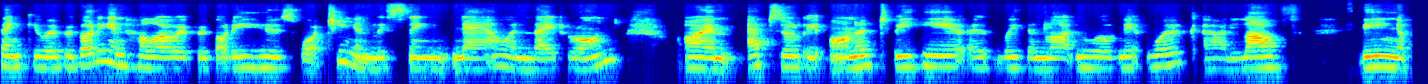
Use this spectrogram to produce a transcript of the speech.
Thank you, everybody. And hello, everybody who's watching and listening now and later on. I'm absolutely honored to be here with Enlightened World Network. I love being a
